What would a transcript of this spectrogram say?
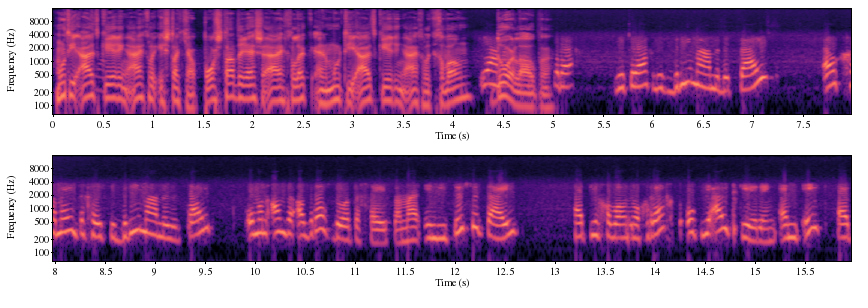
moet die uitkering eigenlijk, is dat jouw postadres eigenlijk? En moet die uitkering eigenlijk gewoon ja, doorlopen? Je krijgt, je krijgt dus drie maanden de tijd. Elke gemeente geeft je drie maanden de tijd om een ander adres door te geven. Maar in die tussentijd heb je gewoon nog recht op je uitkering. En ik heb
